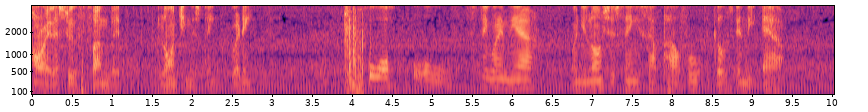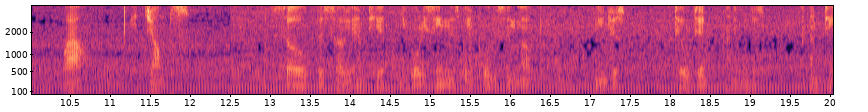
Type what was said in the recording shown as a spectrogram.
Alright, let's do the fun bit. Launching this thing. Ready? Oh, oh, this thing went in the air. When you launch this thing, it's how powerful it goes in the air. Wow, it jumps. So, this is how you empty it. You've already seen this, but you pull this thing up, and you just tilt it, and it will just empty.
